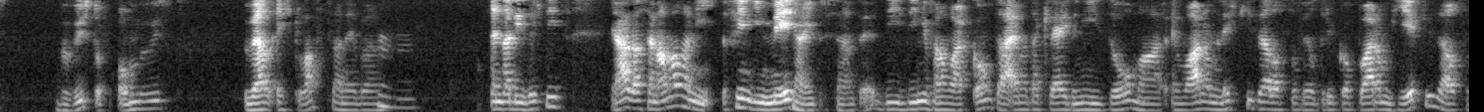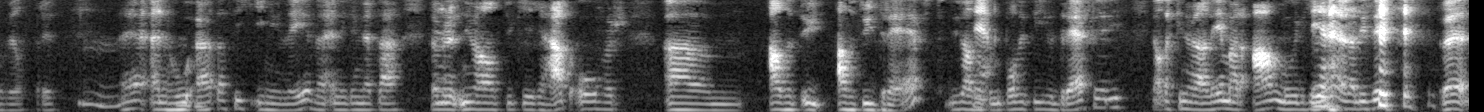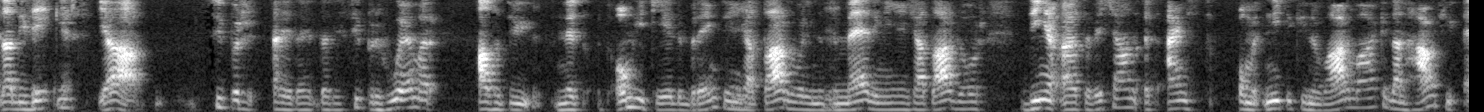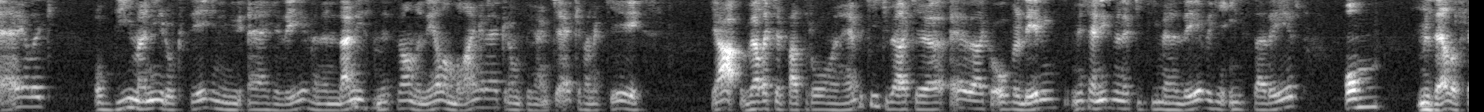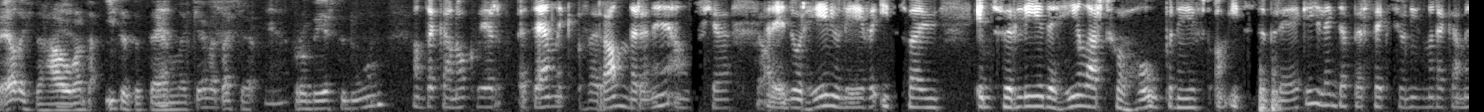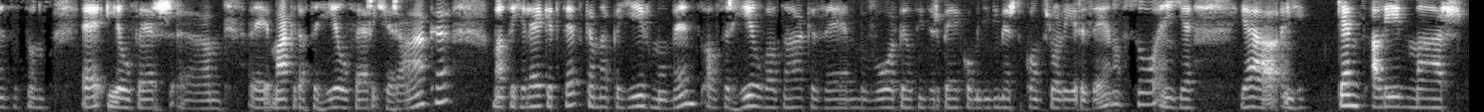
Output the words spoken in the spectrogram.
bewust of onbewust, wel echt last van hebben. Mhm. En dat is echt iets, ja, dat zijn allemaal van die, dat vind ik mega interessant, hè. Die dingen van waar komt dat en wat dat krijg je niet zomaar. En waarom legt je zelf zoveel druk op? Waarom geeft je zelf zoveel stress? Mhm. Hè? En hoe uit dat zich in je leven? En ik denk dat dat, we hebben het nu al een stukje gehad over ehm, als, het u, als het u drijft, dus als Ja. het een positieve drijfveer is, ja, dat kunnen we alleen maar aanmoedigen. Ja. dat is echt, wij- dat is echt iets, ja, super, allee, dat, dat is super goed, hè, maar als het u net omgekeerde brengt en je gaat daardoor in de vermijding en je gaat daardoor dingen uit de weg gaan, het angst om het niet te kunnen waarmaken, dan houdt je eigenlijk op die manier ook tegen in je eigen leven. En dan is het net wel een hele belangrijker om te gaan kijken van oké, ja, welke patronen heb ik? Welke, welke overlevingsmechanismen heb ik in mijn leven geïnstalleerd om mezelf veilig te houden? Want dat is het uiteindelijk, hè, wat dat je probeert te doen. Want dat kan ook weer uiteindelijk veranderen. Hè? Als je Ja. allee, doorheen je leven iets wat je in het verleden heel hard geholpen heeft om iets te bereiken. Gelijk dat perfectionisme, dat kan mensen soms hè, heel ver ehm, allee, maken dat ze heel ver geraken. Maar tegelijkertijd kan dat op een gegeven moment, als er heel wat zaken zijn, bijvoorbeeld die erbij komen die niet meer te controleren zijn of zo, en je, ja, en je kent alleen maar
